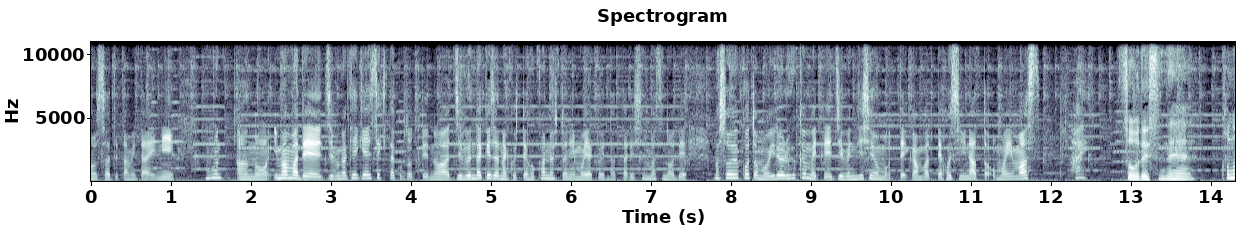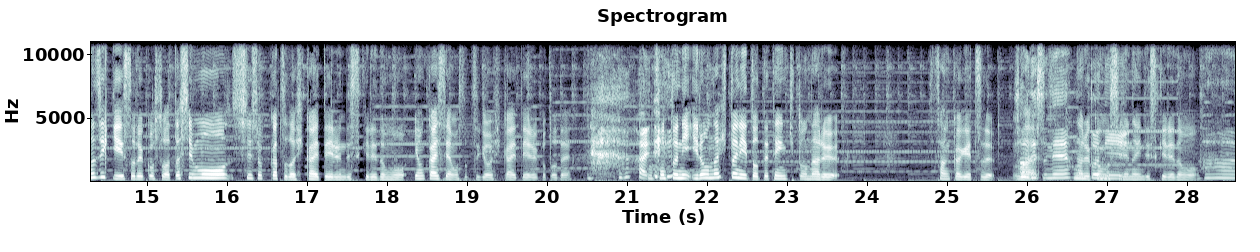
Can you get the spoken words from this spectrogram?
おっしゃってたみたいにもうあの今まで自分が経験してきたことっていうのは自分だけじゃなくて他の人にも役に立ったりしますので、まあ、そういうこともいろいろ含めて自分自身を持って頑張ってほしいなと思います。はい。そうですね。この時期それこそ私も就職活動を控えているんですけれども4回生も卒業を控えていることで はい。本当にいろんな人にとって転機となる3ヶ月、そうですねなるかもしれいないんですけれども、は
